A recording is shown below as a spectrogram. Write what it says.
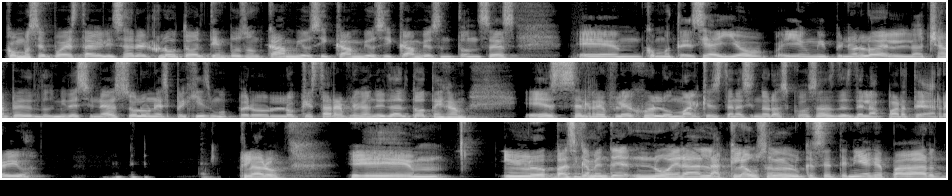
¿cómo se puede estabilizar el club? Todo el tiempo son cambios y cambios y cambios. Entonces, em, como te decía, yo, y en mi opinión, lo de la Champions del 2019 es solo un espejismo, pero lo que está reflejando ahorita el Tottenham es el reflejo de lo mal que se están haciendo las cosas desde la parte de arriba. Claro. Eh, básicamente no era la cláusula lo que se tenía que pagar,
